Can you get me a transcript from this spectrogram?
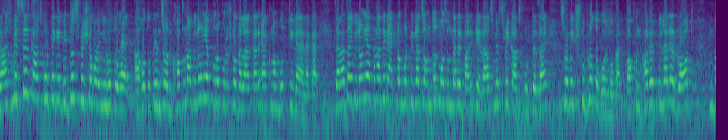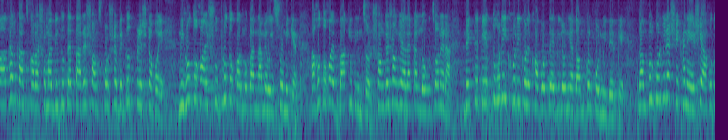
রাজমিস্ত্রির কাজ করতে গিয়ে বিদ্যুৎ স্পৃষ্ট হয়ে নিহত এক। আহত তিনজন। ঘটনা বিলোনিয়া পুর পরিষদ এলাকার এক নম্বর টিলা এলাকায়। জানা যায়, বিলোনিয়া থানাধীন এক নম্বর টিলা চন্দন মজুমদারের বাড়িতে রাজমিস্ত্রি কাজ করতে যায় শ্রমিক সুব্রত কর্মকার। তখন ঘরের পিলারের রড বাধার কাজ করার সময় বিদ্যুতের তারের সংস্পর্শে বিদ্যুৎস্পৃষ্ট হয়ে নিহত হয় সুব্রত কর্মকার নামে ওই শ্রমিকের। আহত হয় বাকি তিনজন। সঙ্গে সঙ্গে এলাকার লোকজনেরা দেখতে পেয়ে তড়ি ঘড়ি করে খবর দেয় বিলোনিয়া দমকল কর্মীদেরকে। দমকল কর্মীরা সেখানে এসে আহত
